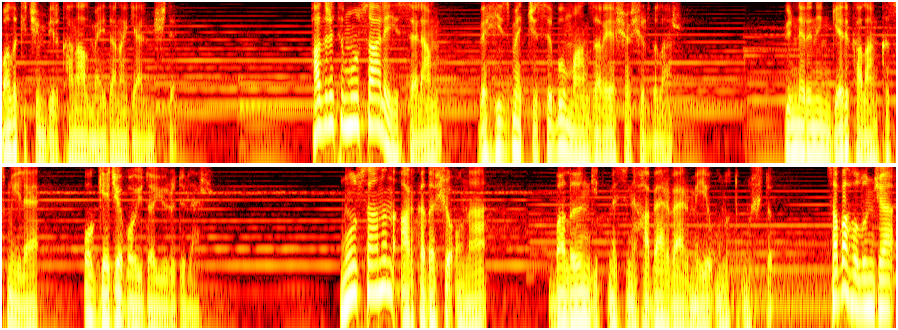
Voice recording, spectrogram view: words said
Balık için bir kanal meydana gelmişti. Hazreti Musa aleyhisselam ve hizmetçisi bu manzaraya şaşırdılar. Günlerinin geri kalan kısmı ile o gece boyu da yürüdüler. Musa'nın arkadaşı ona balığın gitmesini haber vermeyi unutmuştu. Sabah olunca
